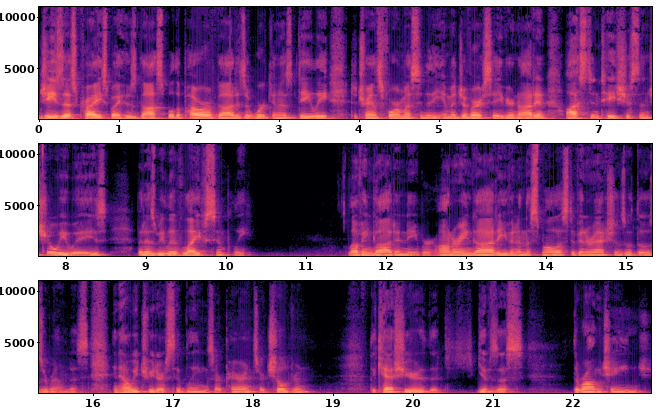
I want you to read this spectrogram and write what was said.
Jesus Christ, by whose gospel the power of God is at work in us daily to transform us into the image of our Savior, not in ostentatious and showy ways, but as we live life simply, loving God and neighbor, honoring God even in the smallest of interactions with those around us, and how we treat our siblings, our parents, our children, the cashier that gives us the wrong change.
